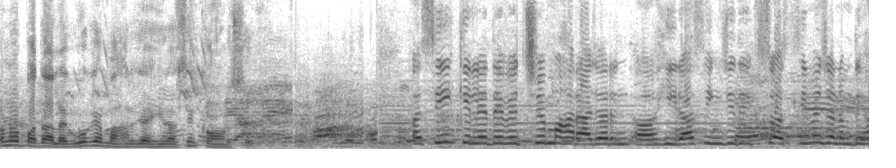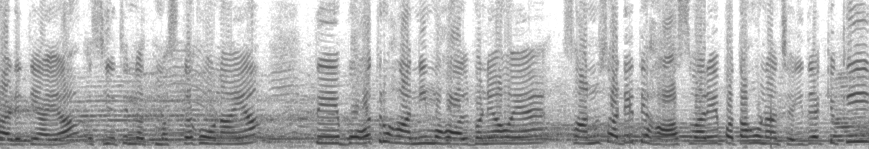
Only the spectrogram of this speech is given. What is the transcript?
ਉਹਨਾਂ ਪਤਾ ਲੱਗੂਗਾ ਕਿ ਮਹਾਰਾਜਾ ਹੀਰਾ ਸਿੰਘ ਕੌਣ ਸੀ। ਅਸੀਂ ਕਿਲੇ ਦੇ ਵਿੱਚ ਮਹਾਰਾਜਾ ਹੀਰਾ ਸਿੰਘ ਜੀ ਦੇ 180ਵੇਂ ਜਨਮ ਦਿਹਾੜੇ ਤੇ ਆਇਆ ਅਸੀਂ ਇੱਥੇ ਨਤਮਸਤਕ ਹੋਣ ਆਏ ਹਾਂ ਤੇ ਬਹੁਤ ਰੂਹਾਨੀ ਮਾਹੌਲ ਬਣਿਆ ਹੋਇਆ ਹੈ। ਸਾਨੂੰ ਸਾਡੇ ਇਤਿਹਾਸ ਬਾਰੇ ਪਤਾ ਹੋਣਾ ਚਾਹੀਦਾ ਕਿਉਂਕਿ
